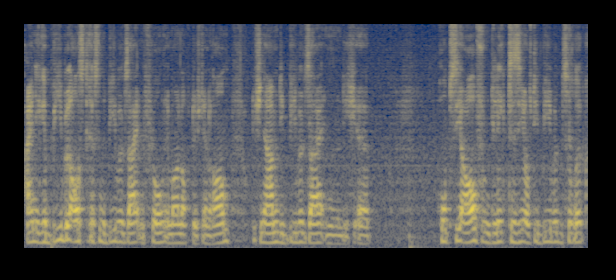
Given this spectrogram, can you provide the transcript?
einige Bibel ausgerissene Bibelseiten flogen immer noch durch den Raum. Und ich nahm die Bibelseiten und ich äh, hob sie auf und legte sie auf die Bibeln zurück.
